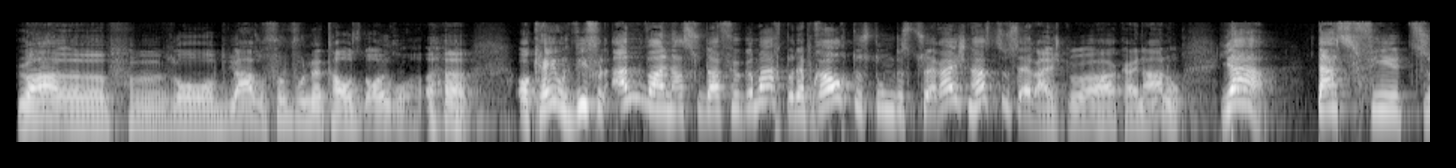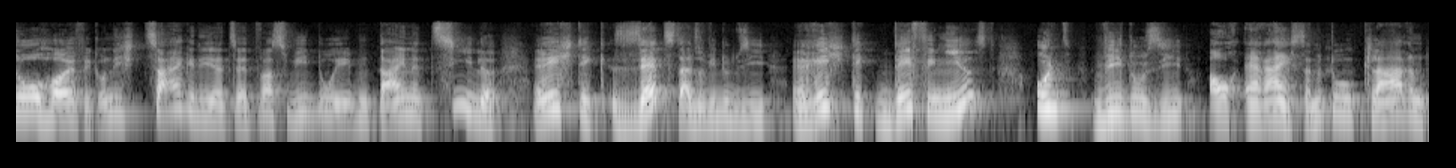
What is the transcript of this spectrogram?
Ja, äh, so, ja, so 500.000 Euro. Okay, und wie viel Anwahlen hast du dafür gemacht? Oder brauchtest du, um das zu erreichen? Hast du es erreicht? Ja, keine Ahnung. Ja, das fehlt so häufig und ich zeige dir jetzt etwas, wie du eben deine Ziele richtig setzt, also wie du sie richtig definierst und wie du sie auch erreichst, damit du einen klaren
